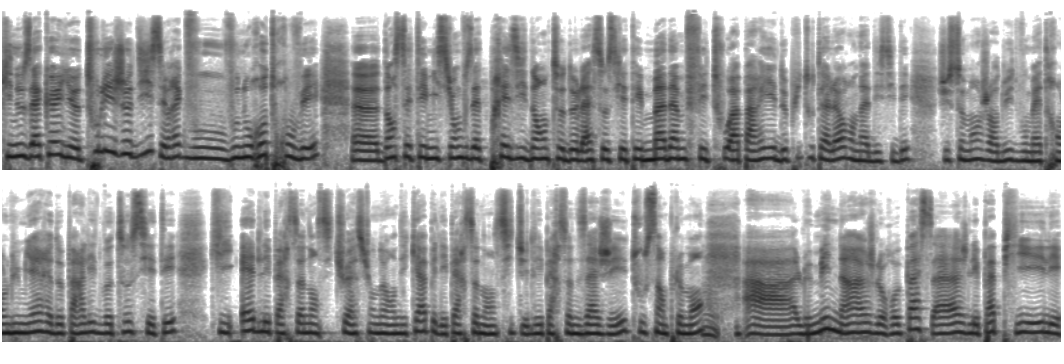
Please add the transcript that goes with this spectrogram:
qui nous accueille tous les jeudis. C'est vrai que vous, vous nous retrouvez euh, dans cette émission. Vous êtes présidente de la société Madame Fétou à Paris. Et depuis tout à l'heure, on a décidé justement aujourd'hui de vous mettre en lumière et de parler de votre société qui aide les personnes en situation de handicap et les personnes en situ les personnes âgées, tout simplement, à le ménage, le repassage, les papiers, les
